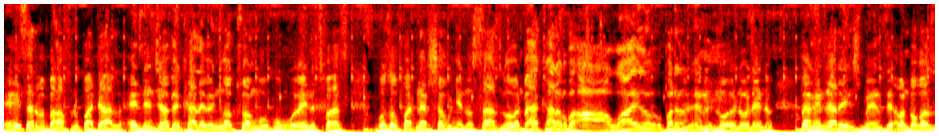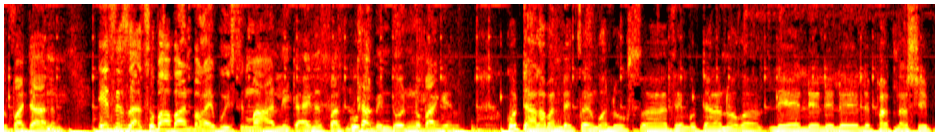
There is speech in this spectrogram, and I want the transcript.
eh, izathu bangafuna ubhadala and then njengoba bekhala benxa kuthiwa ngoku uNSFAS uzopartnersha kunye noSARS ngoba abantu bayakhala ngoba ah why upartner nolento bangenza arrangements abantu bakwazi ubhadala isizathu soba abantu bangayibuyisa imali kaNSFAS mhlambi intoni nobangela kudala abantu becengwa looks uh, i think kudala noko le le le le, le partnership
